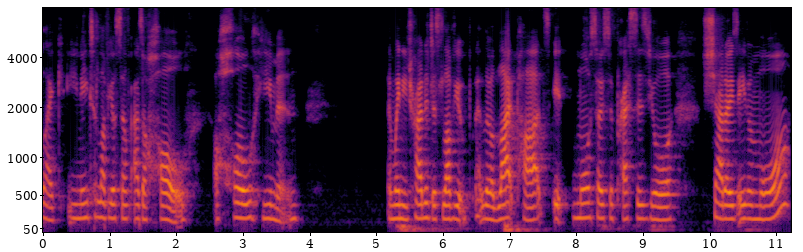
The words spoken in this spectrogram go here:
like you need to love yourself as a whole a whole human. And when you try to just love your the light parts, it more so suppresses your shadows even more.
